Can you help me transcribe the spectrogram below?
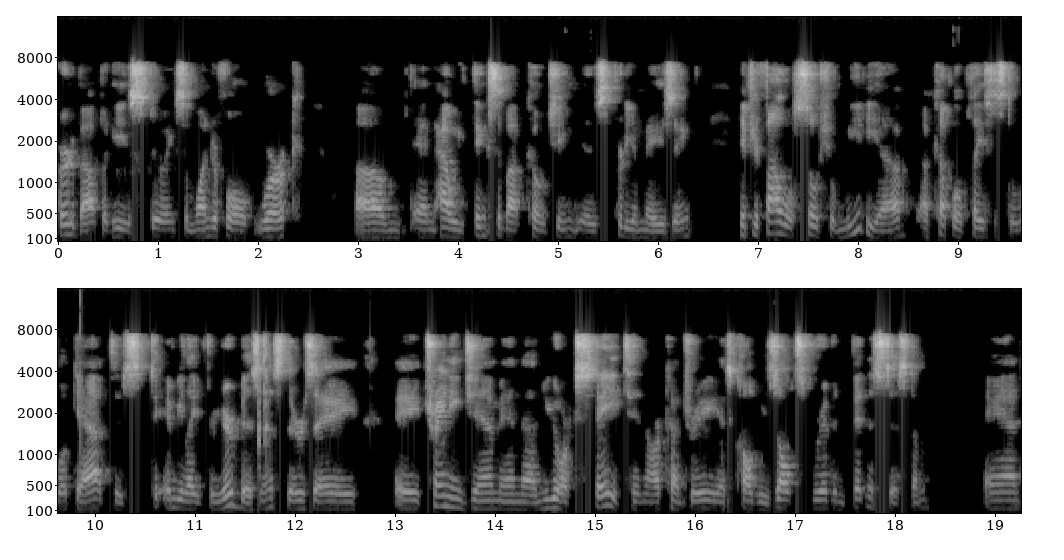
heard about, but he's doing some wonderful work. Um, and how he thinks about coaching is pretty amazing if you follow social media, a couple of places to look at to emulate for your business. There's a a training gym in uh, New York State in our country. It's called Results Driven Fitness System. And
